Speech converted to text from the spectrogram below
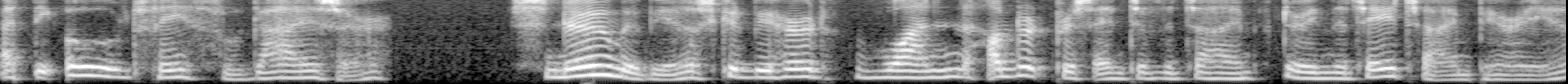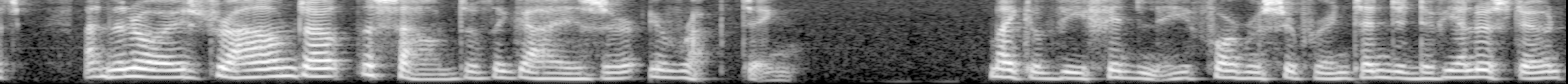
At the Old Faithful Geyser, snowmobiles could be heard 100% of the time during the daytime period, and the noise drowned out the sound of the geyser erupting. Michael V. Finley, former superintendent of Yellowstone,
